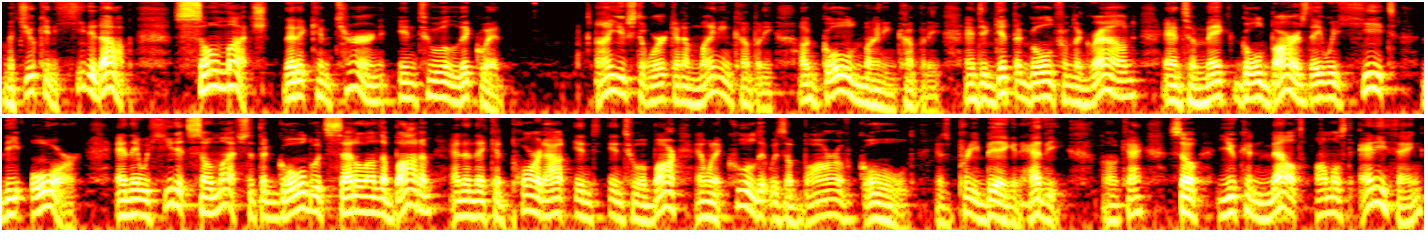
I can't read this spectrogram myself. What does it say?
but you can heat it up so much that it can turn into a liquid. I used to work at a mining company, a gold mining company. And to get the gold from the ground and to make gold bars, they would heat the ore. And they would heat it so much that the gold would settle on the bottom and then they could pour it out in, into a bar. And when it cooled, it was a bar of gold. It was pretty big and heavy. Okay? So you can melt almost anything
